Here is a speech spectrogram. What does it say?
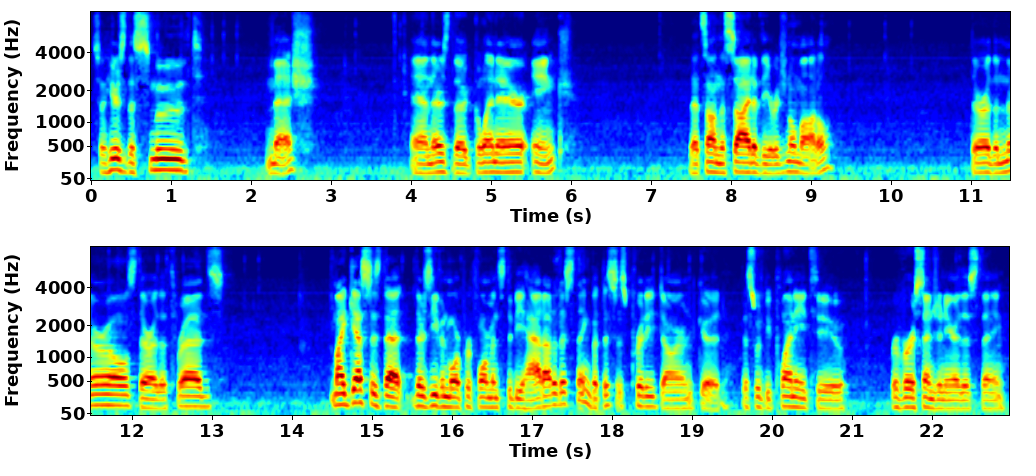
So here's the smoothed mesh, and there's the Glenair Inc. that's on the side of the original model. There are the knurls, there are the threads, my guess is that there's even more performance to be had out of this thing, but this is pretty darn good. This would be plenty to reverse engineer this thing.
